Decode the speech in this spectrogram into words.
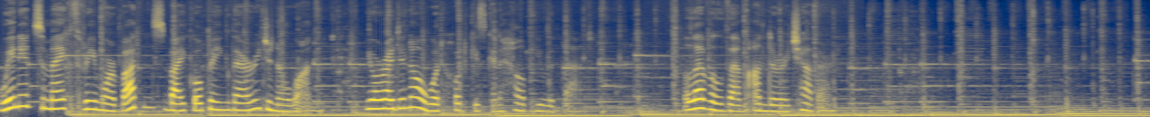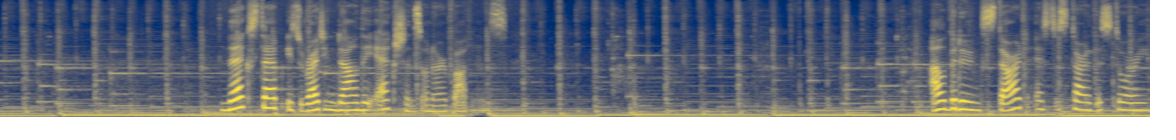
We need to make three more buttons by copying the original one. You already know what hotkeys can help you with that. Level them under each other. Next step is writing down the actions on our buttons. I'll be doing start as to start the story,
